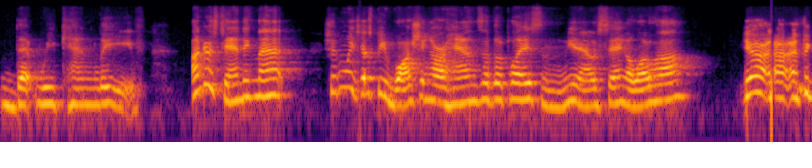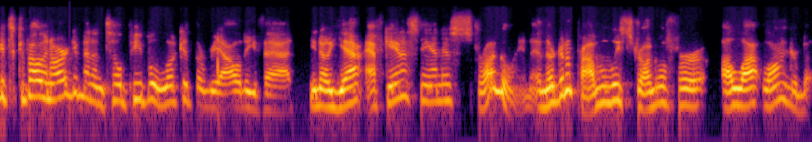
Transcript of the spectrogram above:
that we can leave. Understanding that, shouldn't we just be washing our hands of the place and, you know, saying aloha? Yeah, I think it's a compelling argument until people look at the reality that, you know, yeah, Afghanistan is struggling and they're going to probably struggle for a lot longer. But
